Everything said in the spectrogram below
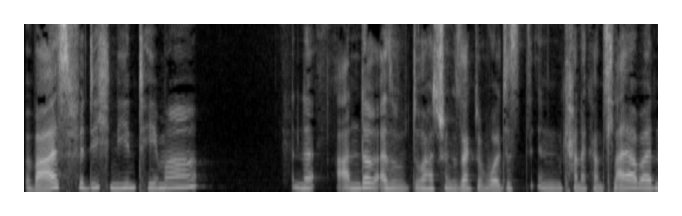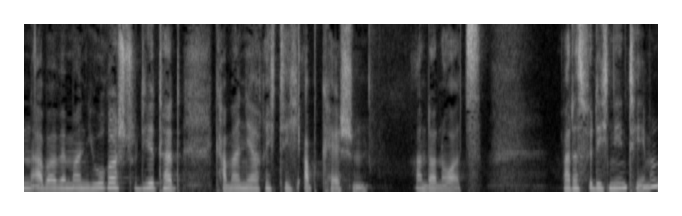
War es für dich nie ein Thema, eine andere, also du hast schon gesagt, du wolltest in keiner Kanzlei arbeiten, aber wenn man Jura studiert hat, kann man ja richtig abcashen andernorts. War das für dich nie ein Thema?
